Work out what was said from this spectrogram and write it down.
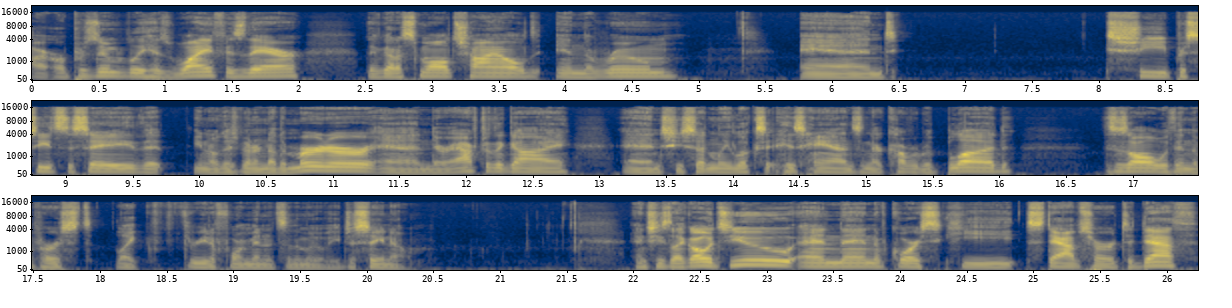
or presumably his wife, is there. They've got a small child in the room. And she proceeds to say that, you know, there's been another murder and they're after the guy and she suddenly looks at his hands and they're covered with blood. This is all within the first like three to four minutes of the movie, just so you know. And she's like, "Oh, it's you!" And then, of course, he stabs her to death.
